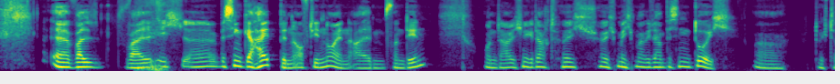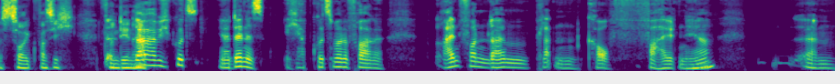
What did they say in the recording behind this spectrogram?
äh, weil, weil ich äh, ein bisschen gehypt bin auf die neuen Alben von denen. Und da habe ich mir gedacht, höre ich, hör ich mich mal wieder ein bisschen durch, äh, durch das Zeug, was ich von da, denen habe. Da habe ich kurz, ja Dennis, ich habe kurz mal eine Frage. Rein von deinem Plattenkaufverhalten her, mhm. ähm,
